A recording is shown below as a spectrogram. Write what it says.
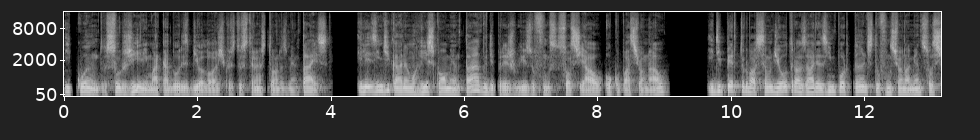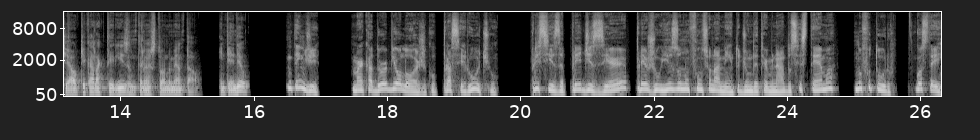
e quando surgirem marcadores biológicos dos transtornos mentais, eles indicarão risco aumentado de prejuízo social, ocupacional e de perturbação de outras áreas importantes do funcionamento social que caracterizam o transtorno mental. Entendeu? Entendi. Marcador biológico, para ser útil, precisa predizer prejuízo no funcionamento de um determinado sistema no futuro. Gostei.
